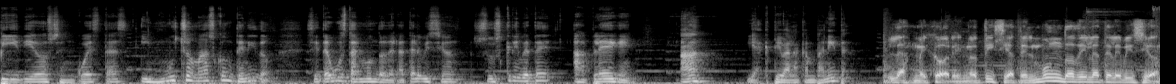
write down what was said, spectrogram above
Vídeos, encuestas y mucho más contenido. Si te gusta el mundo de la televisión, suscríbete a Play Game. Ah, y activa la campanita. Las mejores noticias del mundo de la televisión.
